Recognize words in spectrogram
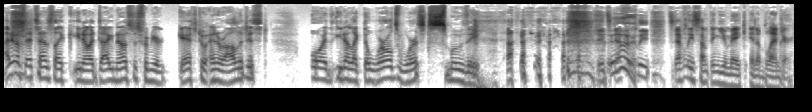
don't know if that sounds like, you know, a diagnosis from your gastroenterologist or, you know, like the world's worst smoothie. it's definitely it's definitely something you make in a blender.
